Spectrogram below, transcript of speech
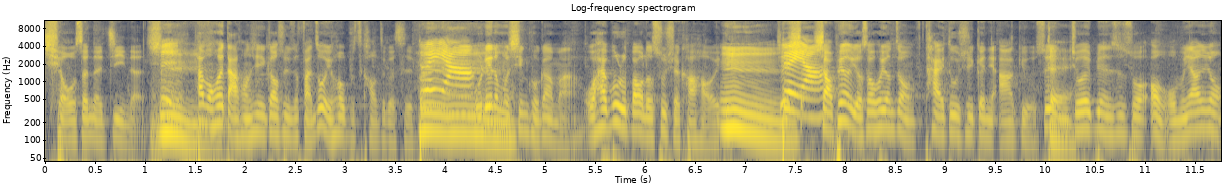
求生的技能是，他们会打从心里告诉你说，反正我以后不是靠这个吃饭。对呀，我练那么辛苦干嘛？我还不如把我的数学考好一点。嗯，对呀。小朋友有时候会用这种态度去跟你 argue，所以你就会变成是说，哦，我们要用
